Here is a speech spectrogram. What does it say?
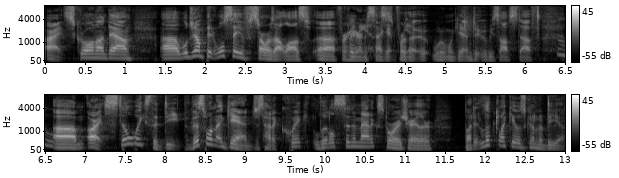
All right, scrolling on down. Uh, we'll jump in. We'll save Star Wars Outlaws uh, for, here in a second for the when we get into Ubisoft stuff. Um, all right, Still Wakes the Deep. This one again just had a quick little cinematic story trailer, but it looked like it was going to be a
